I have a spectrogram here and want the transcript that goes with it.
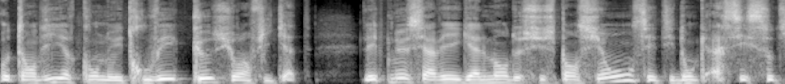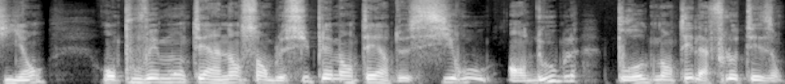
Autant dire qu'on ne les trouvait que sur l'amphicate. Les pneus servaient également de suspension, c'était donc assez sautillant. On pouvait monter un ensemble supplémentaire de six roues en double pour augmenter la flottaison.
